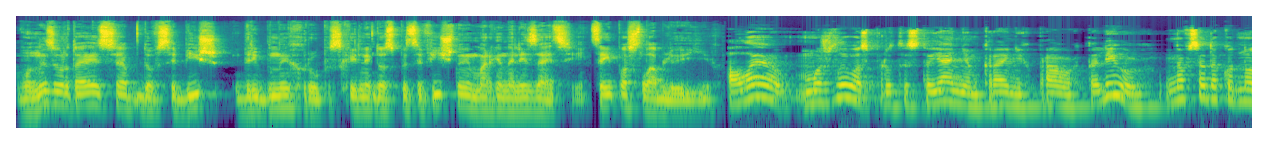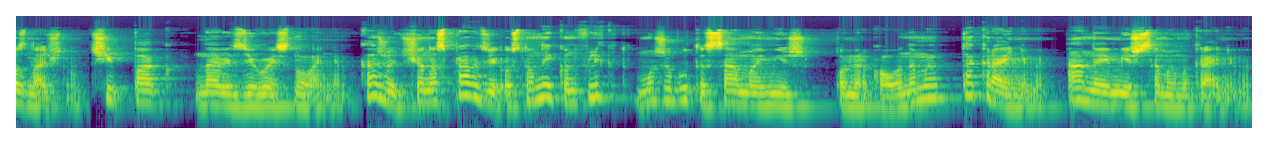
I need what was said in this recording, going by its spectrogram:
вони звертаються до все більш дрібних груп, схильних до специфічної маргіналізації. Це й послаблює їх. Але можливо з протистоянням крайніх правих та лівих не все так однозначно, чи пак навіть з його існуванням. Кажуть, що насправді основний конфлікт може бути саме між поміркованими та крайніми, а не між самими крайніми.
